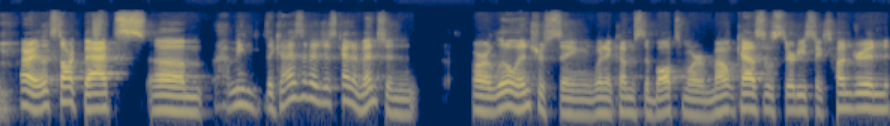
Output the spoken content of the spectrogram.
All right, let's talk bats. Um, I mean, the guys that I just kind of mentioned are a little interesting when it comes to Baltimore. Mountcastle's 3,600.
